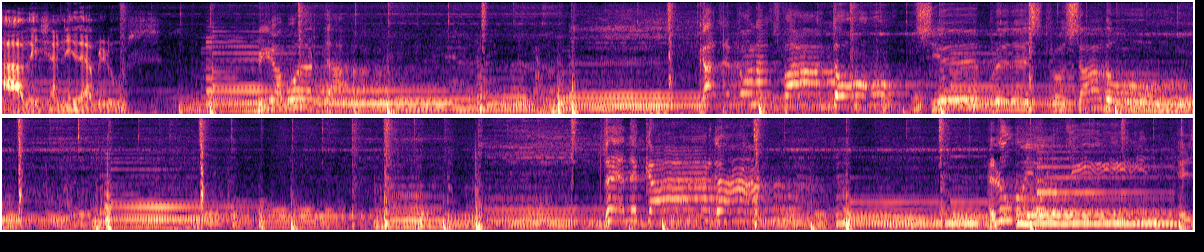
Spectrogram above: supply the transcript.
Avellaneda Blues. Vía muerta, con asfalto, siempre destrozado. El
